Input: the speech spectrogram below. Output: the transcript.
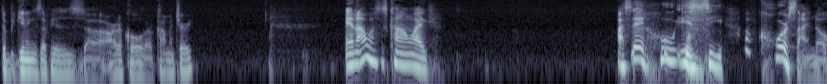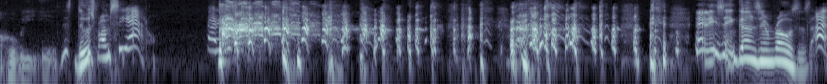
the beginnings of his uh, article or commentary and i was just kind of like i said who is he of course i know who he is this dude's from seattle and he's in guns N' roses i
